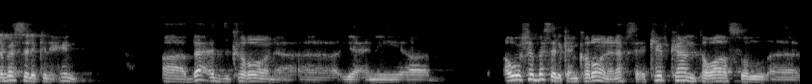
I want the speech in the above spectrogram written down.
أنا بسالك الحين آه بعد كورونا آه يعني آه أول شيء بسالك عن كورونا نفسها كيف كان تواصل آه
